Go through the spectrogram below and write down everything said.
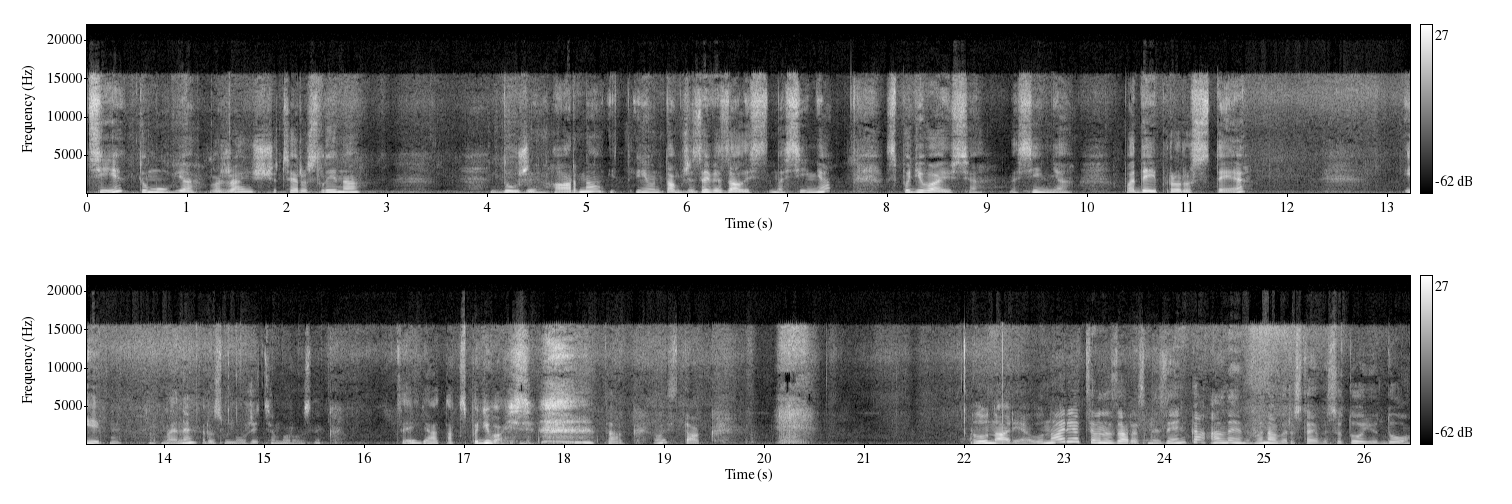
ці. Тому я вважаю, що ця рослина дуже гарна. І, вон там вже зав'язались насіння. Сподіваюся, насіння паде і проросте. І в мене розмножиться морозник. Це я так сподіваюся. Так, ось так. Лунарія. Лунарія це вона зараз низенька, але вона виростає висотою до.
